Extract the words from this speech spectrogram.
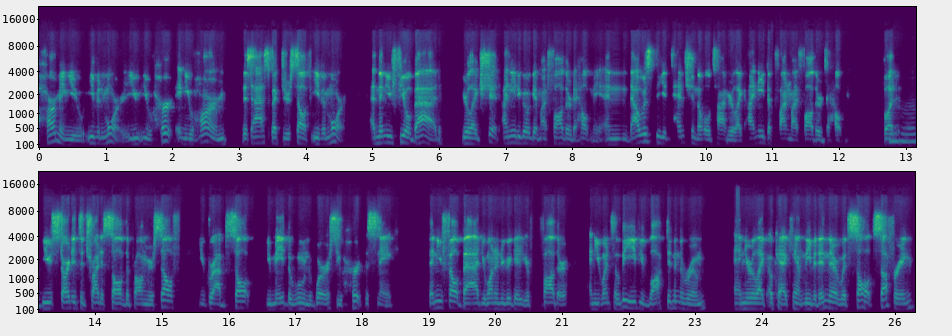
harming you even more. You, you hurt and you harm this aspect of yourself even more. And then you feel bad you're like, shit, I need to go get my father to help me. And that was the intention the whole time. You're like, I need to find my father to help me. But mm-hmm. you started to try to solve the problem yourself. You grabbed salt, you made the wound worse, you hurt the snake. Then you felt bad. You wanted to go get your father and you went to leave. You locked it in the room and you're like, okay, I can't leave it in there with salt suffering.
